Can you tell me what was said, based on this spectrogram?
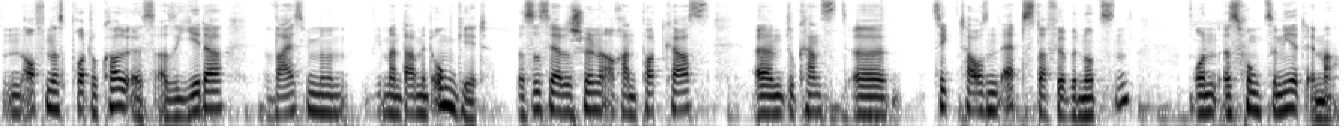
ein offenes Protokoll ist. Also jeder weiß, wie man, wie man damit umgeht. Das ist ja das Schöne auch an Podcasts. Ähm, du kannst äh, zigtausend Apps dafür benutzen und es funktioniert immer.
